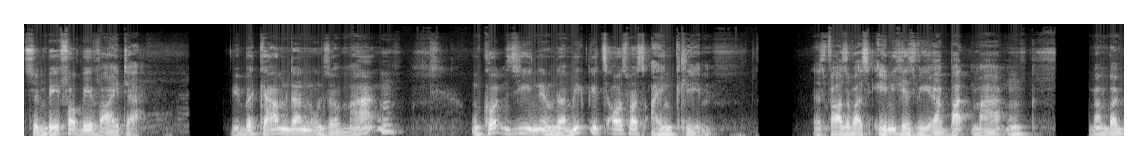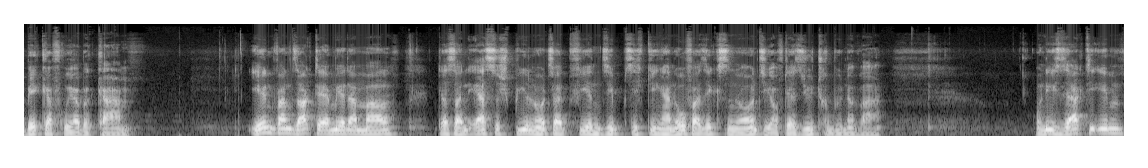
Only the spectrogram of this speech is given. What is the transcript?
zum BVB weiter. Wir bekamen dann unsere Marken und konnten sie in unser Mitgliedsausweis einkleben. Das war so was ähnliches wie Rabattmarken, die man beim Bäcker früher bekam. Irgendwann sagte er mir dann mal, dass sein erstes Spiel 1974 gegen Hannover 96 auf der Südtribüne war. Und ich sagte ihm,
